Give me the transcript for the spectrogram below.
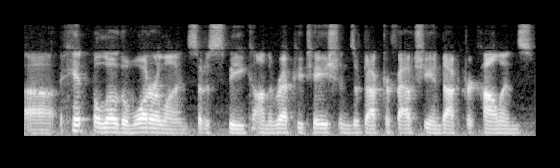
uh, hit below the waterline, so to speak, on the reputations of Dr. Fauci and Dr. Collins.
